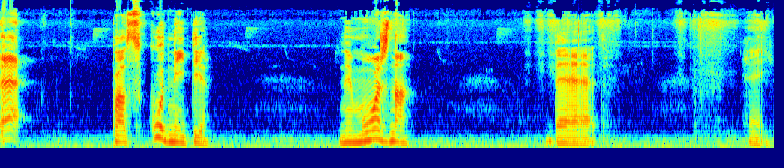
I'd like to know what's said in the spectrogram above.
Е! Паскудний ти. Не можна. Dad. Hey.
